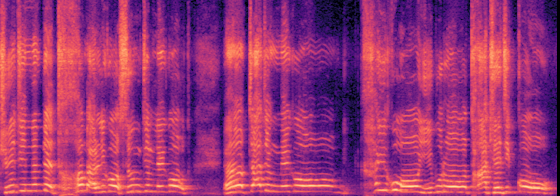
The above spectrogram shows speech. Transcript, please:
죄 짓는데 더 날리고 성질 내고 어, 짜증 내고 아이고 입으로 다 죄 짓고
